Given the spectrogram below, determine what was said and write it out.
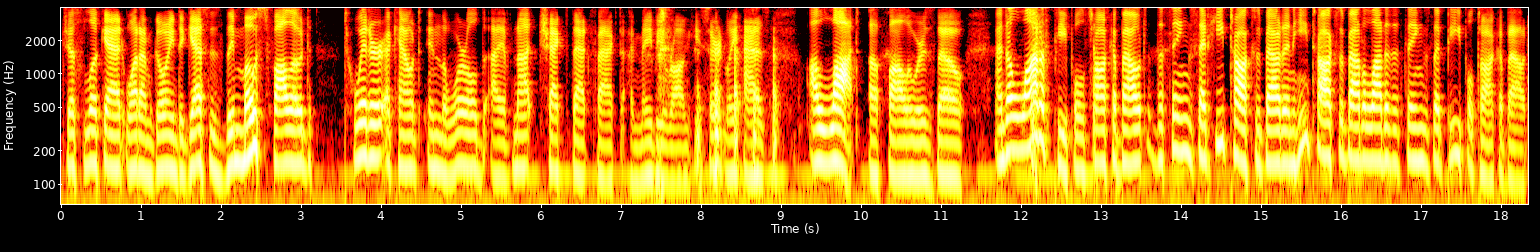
just look at what I'm going to guess is the most followed Twitter account in the world. I have not checked that fact. I may be wrong. He certainly has a lot of followers, though. And a lot of people talk about the things that he talks about, and he talks about a lot of the things that people talk about.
